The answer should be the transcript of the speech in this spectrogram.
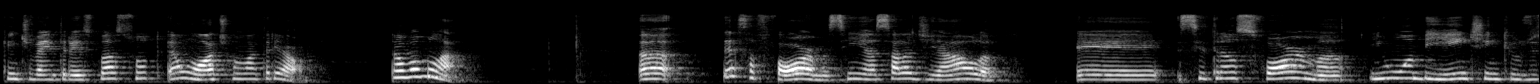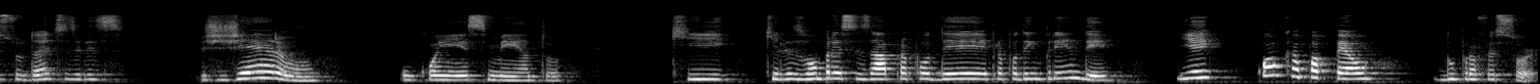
Quem tiver interesse no assunto, é um ótimo material. Então vamos lá. Uh, dessa forma, assim, a sala de aula é, se transforma em um ambiente em que os estudantes eles geram o conhecimento que, que eles vão precisar para poder, poder empreender. E aí, qual que é o papel do professor?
